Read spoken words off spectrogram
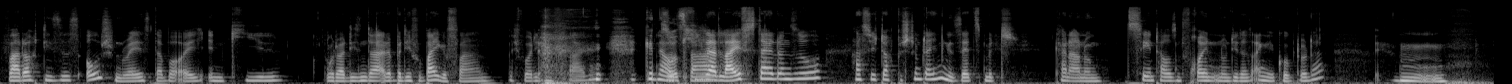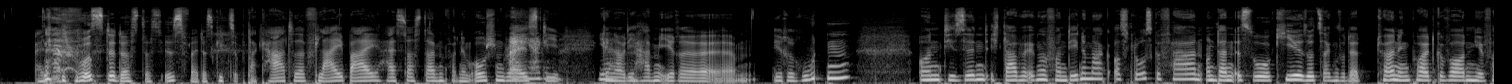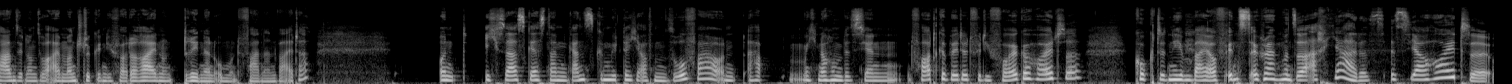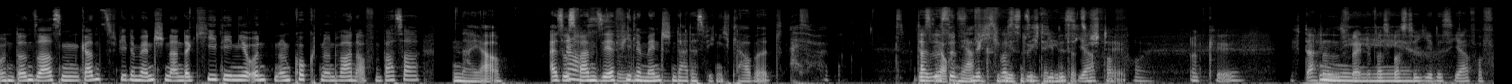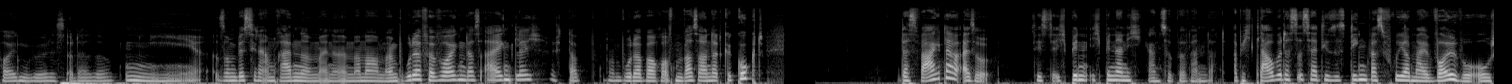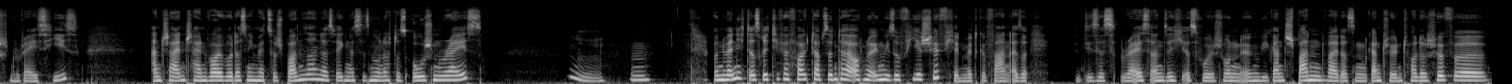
war doch dieses Ocean Race da bei euch in Kiel. Oder die sind da alle bei dir vorbeigefahren. Ich wollte dich mal fragen. genau. So Kieler Lifestyle und so. Hast du dich doch bestimmt da hingesetzt mit, keine Ahnung, 10.000 Freunden und dir das angeguckt, oder? Hm. Also ich wusste, dass das ist, weil das gibt so Plakate. Flyby heißt das dann von dem Ocean Race. Ah, ja, die, genau. Ja. genau, die haben ihre, ähm, ihre Routen und die sind, ich glaube, irgendwo von Dänemark aus losgefahren. Und dann ist so Kiel sozusagen so der Turning Point geworden. Hier fahren sie dann so einmal ein Stück in die Förde rein und drehen dann um und fahren dann weiter. Und ich saß gestern ganz gemütlich auf dem Sofa und habe mich noch ein bisschen fortgebildet für die Folge heute, guckte nebenbei auf Instagram und so, ach ja, das ist ja heute. Und dann saßen ganz viele Menschen an der Kiellinie unten und guckten und waren auf dem Wasser. Naja, also es ach waren sehr so. viele Menschen da, deswegen ich glaube, also das also wäre auch nervig nix, gewesen, sich dahinter zu stellen. Okay. Ich dachte, das nee. ist vielleicht etwas, was du jedes Jahr verfolgen würdest oder so. Nee, so ein bisschen am Rande. Meine Mama und mein Bruder verfolgen das eigentlich. Ich glaube, mein Bruder war auch auf dem Wasser und hat geguckt. Das war, glaube also, siehst du, ich bin, ich bin da nicht ganz so bewandert. Aber ich glaube, das ist ja dieses Ding, was früher mal Volvo Ocean Race hieß. Anscheinend scheint Volvo das nicht mehr zu sponsern, deswegen ist es nur noch das Ocean Race. Hm. hm. Und wenn ich das richtig verfolgt habe, sind da auch nur irgendwie so vier Schiffchen mitgefahren. Also dieses Race an sich ist wohl schon irgendwie ganz spannend, weil das sind ganz schön tolle Schiffe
